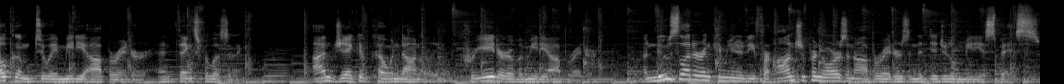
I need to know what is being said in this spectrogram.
Welcome to A Media Operator, and thanks for listening. I'm Jacob Cohen Donnelly, creator of A Media Operator, a newsletter and community for entrepreneurs and operators in the digital media space.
